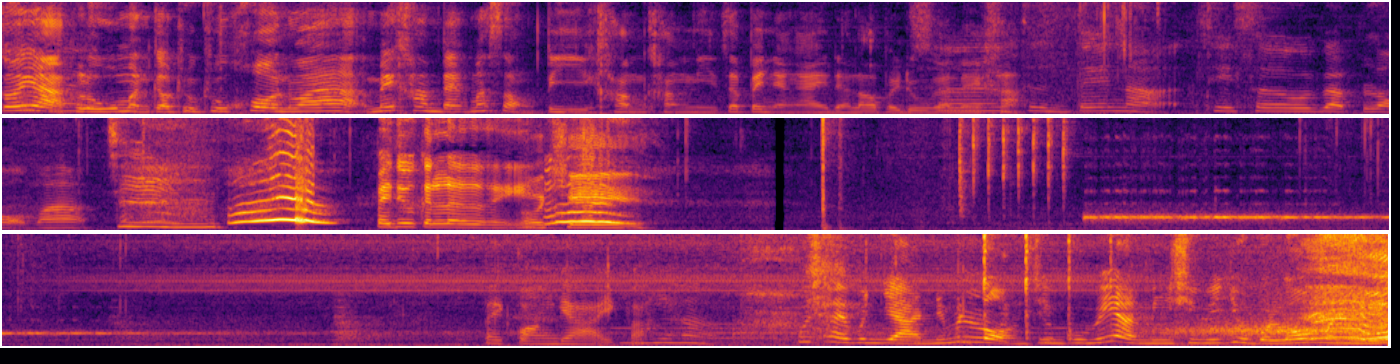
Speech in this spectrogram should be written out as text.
ก็อยากรู้เหมือนกับทุกๆ คนว่าไม่คัมแบ็กมา 2 ปีคำครั้งนี้จะเป็นยังไงเดี๋ยวเราไปดูกันเลยค่ะใช่ตื่นเต้นอะทีเซอร์แบบหล่อมาก จริง ไปดูกันเลย โอเค ไปกวางยาอีกปะเนี่ยผู้ชายวิญญาณนี่มันหลอนจริงกูไม่อยากมีชีวิตอยู่บนโลกมนุษย์เล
